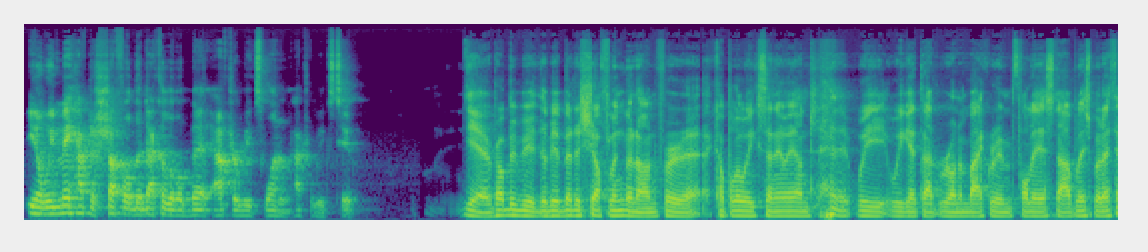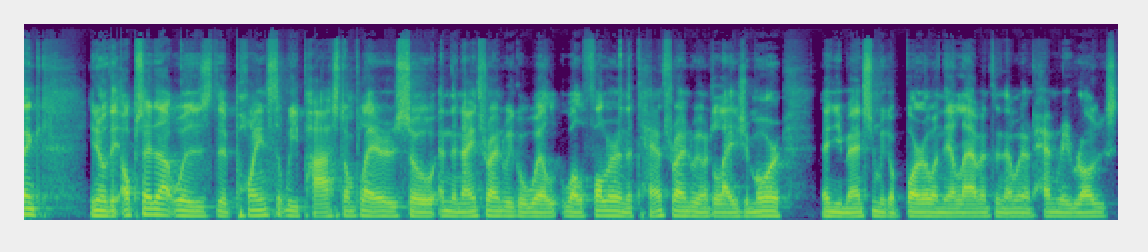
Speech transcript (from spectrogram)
you know, we may have to shuffle the deck a little bit after weeks one, after weeks two. Yeah, probably be, there'll be a bit of shuffling going on for a couple of weeks anyway until we we get that running back room fully established. But I think you know the upside of that was the points that we passed on players. So in the ninth round we go Will Will Fuller, in the tenth round we went Elijah Moore. Then you mentioned we got Burrow in the eleventh, and then we went Henry Ruggs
